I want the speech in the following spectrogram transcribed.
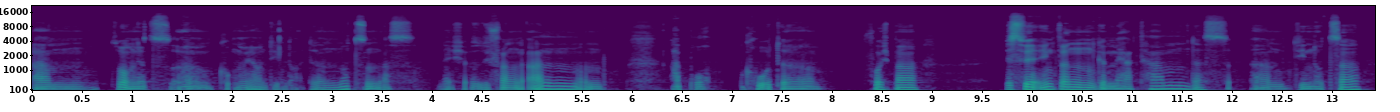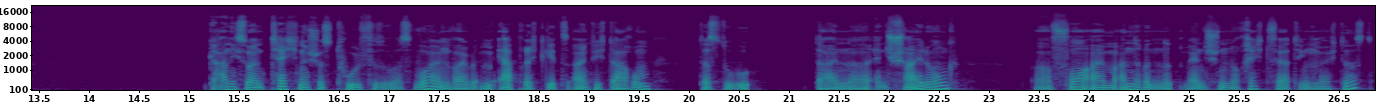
Ähm, so, und jetzt äh, gucken wir, und die Leute nutzen das nicht. Also die fangen an und Abbruchquote furchtbar, bis wir irgendwann gemerkt haben, dass ähm, die Nutzer gar nicht so ein technisches Tool für sowas wollen, weil im Erbrecht geht es eigentlich darum, dass du deine Entscheidung äh, vor einem anderen Menschen noch rechtfertigen möchtest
